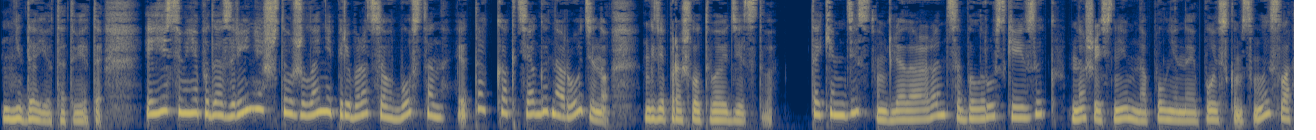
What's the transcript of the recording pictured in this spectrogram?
Не дает ответа. И есть у меня подозрение, что желание перебраться в Бостон — это как тяга на родину, где прошло твое детство. Таким детством для Лоренца был русский язык, наши с ним наполненные поиском смысла,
